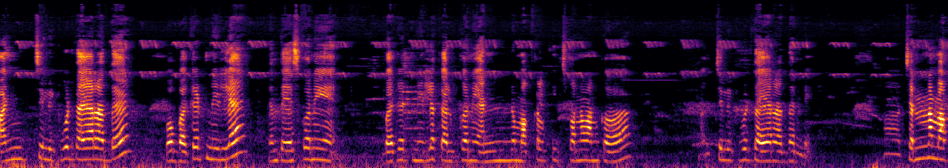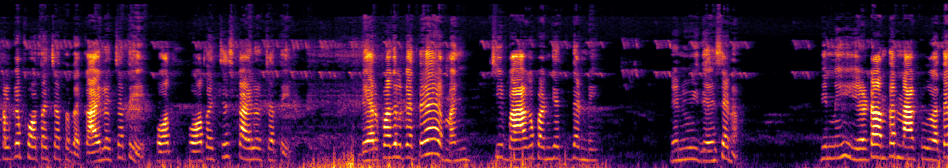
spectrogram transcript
మంచి లిక్విడ్ తయారద్దే ఓ బకెట్ నీళ్ళే ఇంత వేసుకొని బకెట్ నీళ్ళే కలుపుకొని అన్ని మొక్కలకి ఇచ్చుకున్నాం అనుకో మంచి లిక్విడ్ తయారద్దండి. చిన్న మొక్కలకే పూత వచ్చేస్తుంది కాయలు వచ్చేస్తాయి పూత పూత వచ్చేసి కాయలు వచ్చేస్తాయి బీరపదులకైతే మంచి బాగా పనిచేస్తుందండి నేను ఇది వేసాను. దీన్ని ఏటో అంతా నాకు అయితే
